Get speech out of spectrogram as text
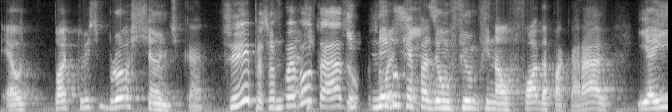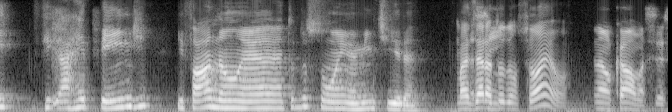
é o plot twist broxante, cara. Sim, o pessoal ficou revoltado. Que nego assim? quer fazer um filme final foda pra caralho, e aí arrepende e fala, ah, não, é tudo sonho, é mentira. Mas era Assim, tudo um sonho? Não, calma, vocês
